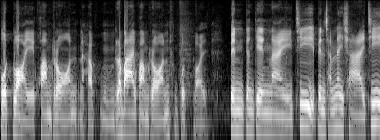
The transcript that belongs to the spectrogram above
ปลดปล่อยความร้อนนะครับ ระบายความร้อนปลดปล่อย เป็นกางเกงในที่เป็นชั้นในชายที่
